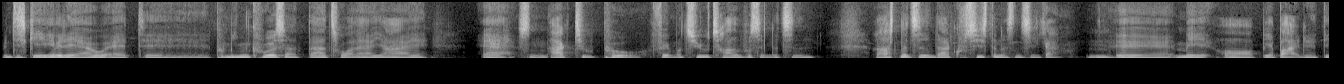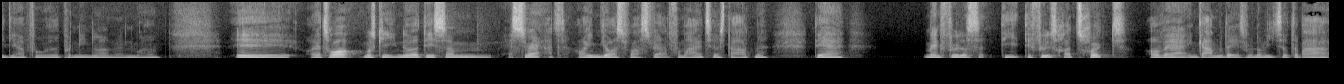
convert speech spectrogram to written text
Men det skægge ved det er jo, at øh, på mine kurser, der tror jeg, at jeg er sådan aktiv på 25-30 procent af tiden. Resten af tiden, der er kursisterne sådan set i gang mm. øh, med at bearbejde det, de har fået på den ene eller den anden måde. Øh, og jeg tror måske noget af det, som er svært, og egentlig også var svært for mig til at starte med, det er, man føler sig, det, det føles ret trygt at være en gammeldags underviser, der bare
